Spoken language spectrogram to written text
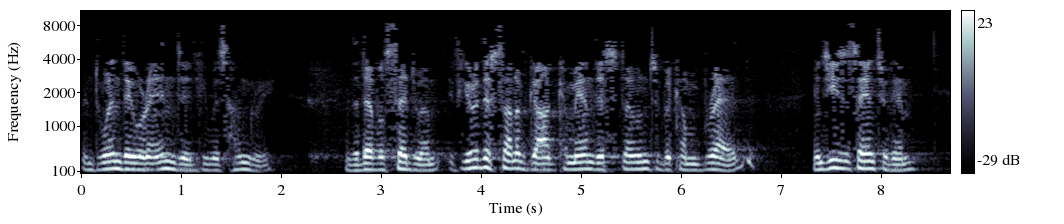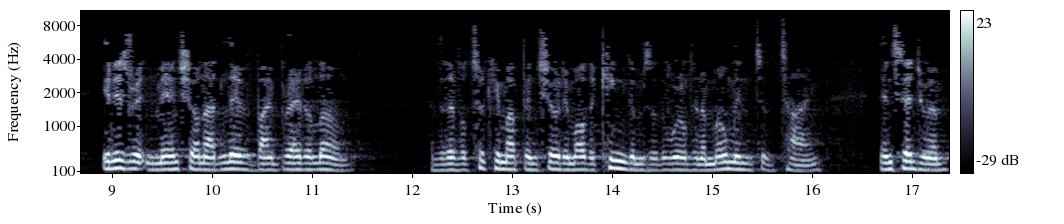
and when they were ended, he was hungry. And the devil said to him, If you're the Son of God, command this stone to become bread. And Jesus answered him, It is written, Man shall not live by bread alone. And the devil took him up and showed him all the kingdoms of the world in a moment of time, and said to him,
